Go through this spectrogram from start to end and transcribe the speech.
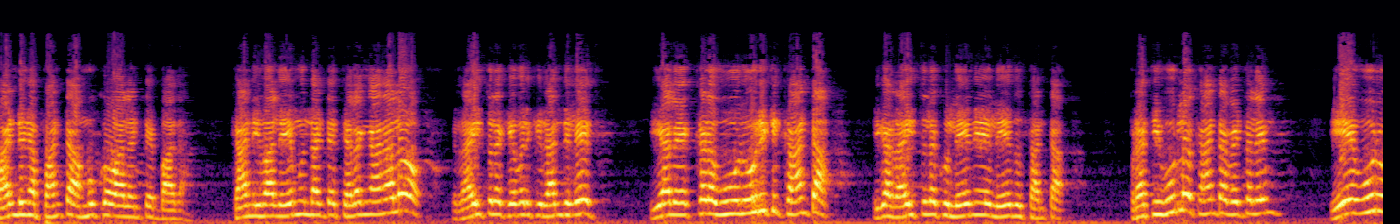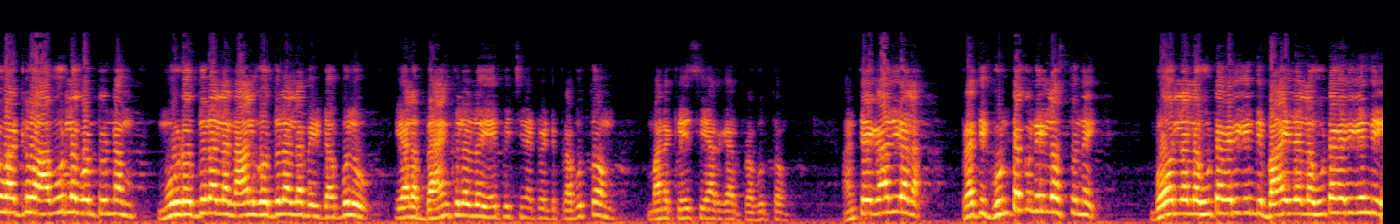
పండిన పంట అమ్ముకోవాలంటే బాధ. కానీ ఇవాళ ఏముందంటే తెలంగాణలో రైతులకు ఎవరికి రంది లేదు. ఇవాళ ఎక్కడ ఊరూరికి కాంట. ఇక రైతులకు లేనే లేదు తంట. ప్రతి ఊర్లో కాంట పెట్టలేం. ఏ ఊరు వడ్లు ఆ ఊర్లో కొంటున్నాం? మూడొద్దులల్లా నాలుగొద్దులల్లా మీ డబ్బులు ఇవాళ బ్యాంకులలో ఏపించినటువంటి ప్రభుత్వం మన కేసీఆర్ గారి ప్రభుత్వం. అంతేకాదు ఇవాళ ప్రతి గుంటకు నీళ్ళు వస్తున్నాయి. బోర్లలో ఊట పెరిగింది బాయిలలో ఊట పెరిగింది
